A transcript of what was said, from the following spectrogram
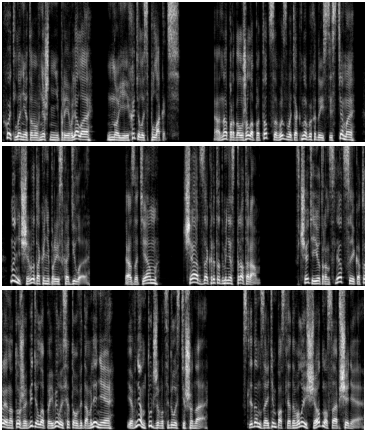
хоть Лэнни этого внешне не проявляла, но ей хотелось плакать. Она продолжала пытаться вызвать окно выхода из системы, но ничего так и не происходило. А затем... Чат закрыт администратором. В чате её трансляции, которую она тоже видела, появилось это уведомление, и в нём тут же воцарилась тишина. Следом за этим последовало ещё одно сообщение.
